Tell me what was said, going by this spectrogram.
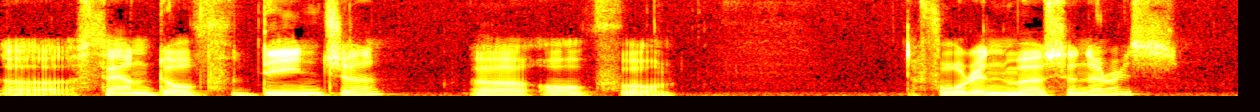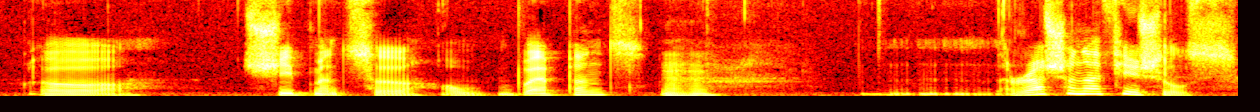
uh, fend off danger of foreign mercenaries, shipments of weapons. Mm-hmm. Russian officials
